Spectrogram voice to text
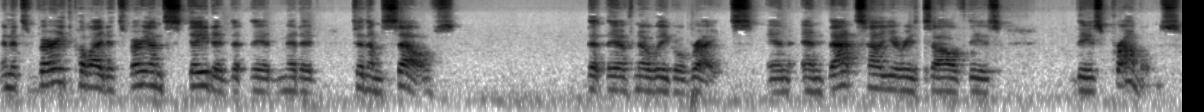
and it's very polite. It's very unstated that they admitted to themselves that they have no legal rights, and and that's how you resolve these these problems.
